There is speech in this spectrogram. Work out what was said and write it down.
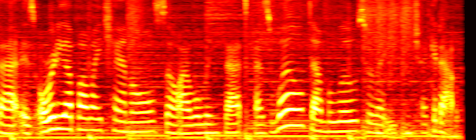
that is already up on my channel so I will link that as well down below so that you can check it out.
